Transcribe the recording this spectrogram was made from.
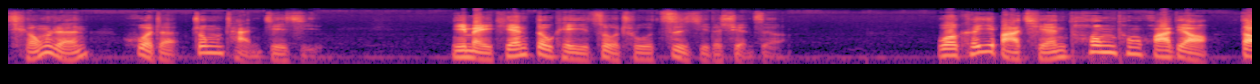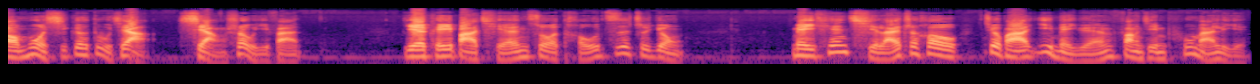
穷人或者中产阶级。你每天都可以做出自己的选择。我可以把钱通通花掉。到墨西哥度假享受一番，也可以把钱做投资之用。每天起来之后就把一美元放进铺满里，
